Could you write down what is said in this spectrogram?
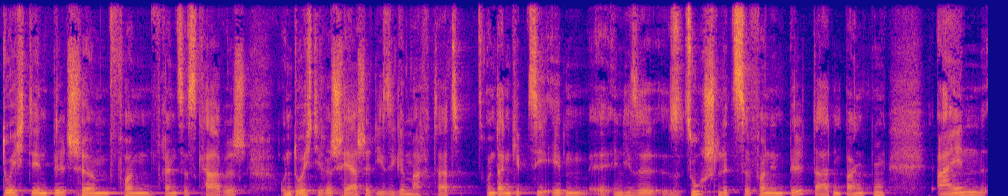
durch den Bildschirm von Frances Kabisch und durch die Recherche, die sie gemacht hat. Und dann gibt sie eben äh, in diese Suchschlitze von den Bilddatenbanken ein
